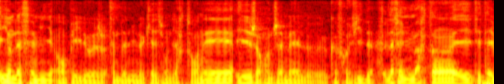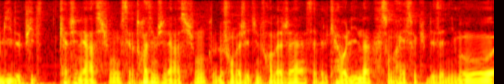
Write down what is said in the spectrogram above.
Ayant de la famille en pays d'Auge, ça me donne une occasion d'y retourner et je rentre jamais le coffre vide. La famille Martin est établie depuis quatre générations. C'est la troisième génération. Le fromager est une fromagère, elle s'appelle Caroline. Son mari s'occupe des animaux,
